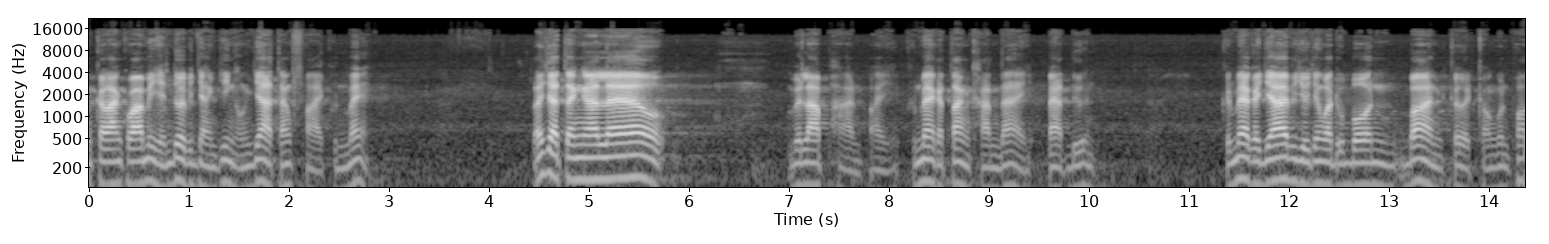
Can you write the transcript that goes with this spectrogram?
ำกลางความไม่เห็นด้วยเป็นอย่างยิ่งของญาติทั้งฝ่ายคุณแม่ หลังจากแต่งงานแล้ว เวลาผ่านไป คุณแม่ก็ตั้งครรภ์ได้ 8 เดือน คุณแม่ก็ย้ายไปอยู่จังหวัดอุบลบ้านเกิดของคุณพ่อ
